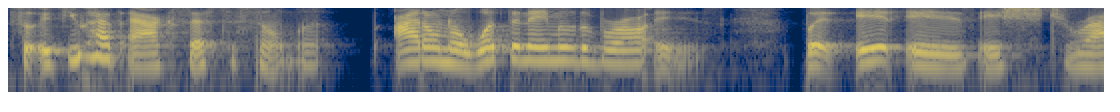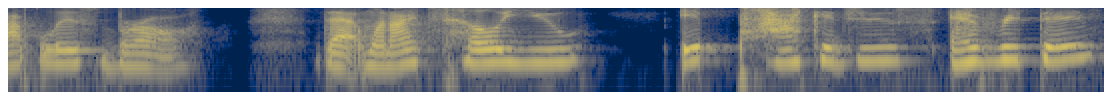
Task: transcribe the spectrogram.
So if you have access to Soma, I don't know what the name of the bra is, but it is a strapless bra that when I tell you it packages everything,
